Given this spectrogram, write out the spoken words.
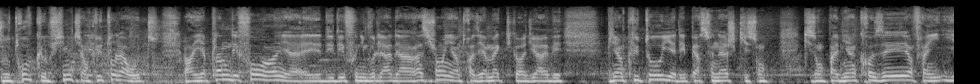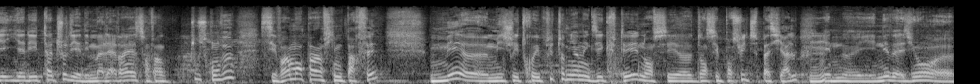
je trouve que le film tient plutôt la route. Alors il y a plein de défauts, hein. il y a des défauts au niveau de la narration, il y a un troisième acte qui aurait dû arriver bien plus tôt, il y a des personnages qui sont qui sont pas bien creusés, enfin il y, a, il y a des tas de choses, il y a des maladresses, enfin tout ce qu'on veut. C'est vraiment pas un film parfait, mais euh, mais je l'ai trouvé plutôt bien exécuté dans ses euh, dans ses poursuites spatiales. Il, y a une, il y a une évasion euh,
